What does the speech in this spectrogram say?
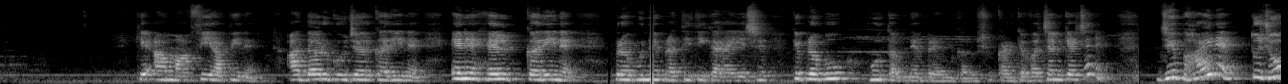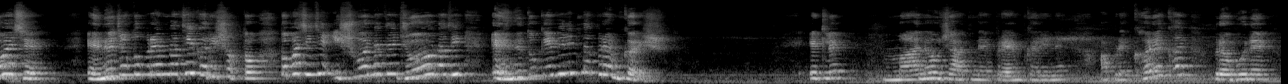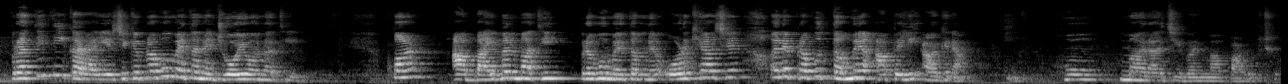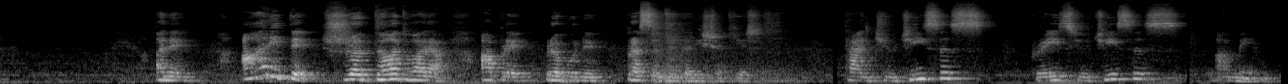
કે આ માફી આપીને, આ દર ગુજર કરીને, એને હેલ્પ કરીને પ્રભુને પ્રતીતિ કરાવીએ છીએ કે પ્રભુ, હું તમને પ્રેમ કરું છું. કારણ કે વચન કહે છે ને, જે ભાઈને તું જોવે છે, એને જો તું પ્રેમ નથી કરી શકતો, તો પછી જે ઈશ્વરને તે જોયો નથી, એને તું કેવી રીતના પ્રેમ કરીશ? એટલે માનવ જાતને પ્રેમ કરીને આપણે ખરેખર પ્રભુને પ્રતીતિ કરાવીએ છીએ કે પ્રભુ, મેં તને જોયો નથી. પણ આ બાઇબલમાંથી પ્રભુ, મેં તમને ઓળખ્યા છે અને પ્રભુ, તમે આપેલી આજ્ઞા. હું મારા જીવનમાં પાડું છું. અને આ રીતે શ્રદ્ધા દ્વારા આપણે પ્રભુને પ્રસન્ન કરી શકીએ છીએ. Thank you Jesus praise you Jesus amen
